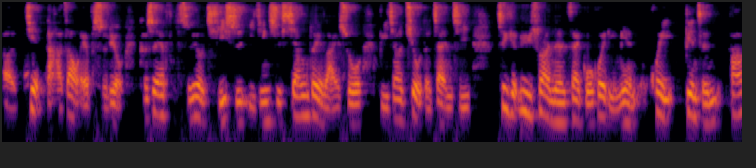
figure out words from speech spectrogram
呃建打造 F 十六，可是 F 十六其实已经是相对来说比较旧的战机。这个预算呢，在国会里面会变成发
